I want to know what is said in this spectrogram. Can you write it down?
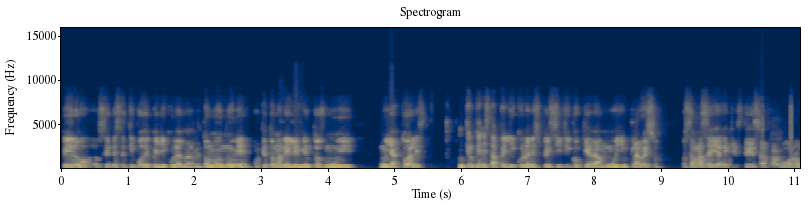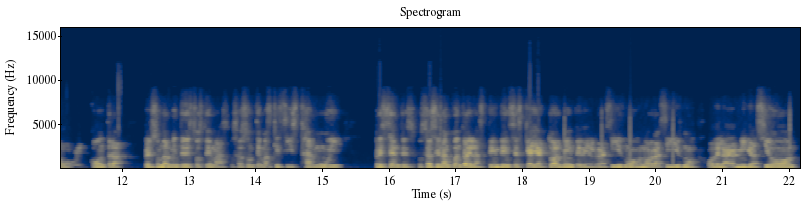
pero o sea, en este tipo de películas la retoman muy bien porque toman elementos muy, muy actuales creo que en esta película en específico queda muy en claro eso. O sea, más allá de que estés a favor o en contra personalmente de estos temas, o sea, son temas que sí están muy presentes, o sea, se dan cuenta de las tendencias que hay actualmente del racismo o no racismo, o de la migración,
